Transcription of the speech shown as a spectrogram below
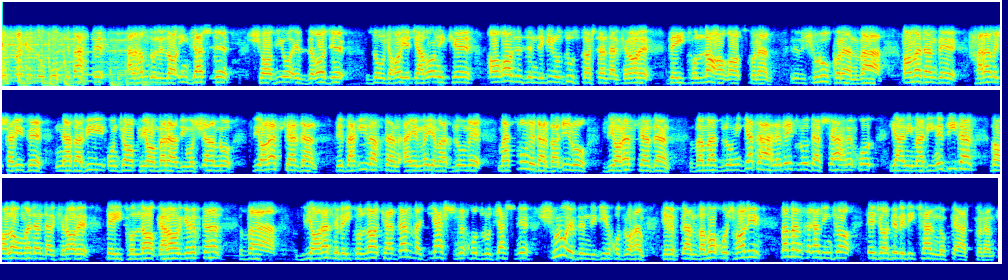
قسمت دوم که بحث الحمدلله این جشن شادی و ازدواج زوجه های جوانی که آغاز زندگی رو دوست داشتن در کنار بیت الله آغاز کنن شروع کنن و آمدن به حرم شریف نبوی اونجا پیامبر عظیم الشان رو زیارت کردن به بقی رفتن ائمه مظلوم مدفون در بقی رو زیارت کردن و مظلومیت اهل بیت رو در شهر خود یعنی مدینه دیدن و حالا اومدن در کنار بیت الله قرار گرفتن و زیارت بیت الله کردن و جشن خود رو جشن شروع زندگی خود رو هم گرفتن و ما خوشحالیم و من فقط اینجا اجازه بدید چند نکته ارز کنم.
